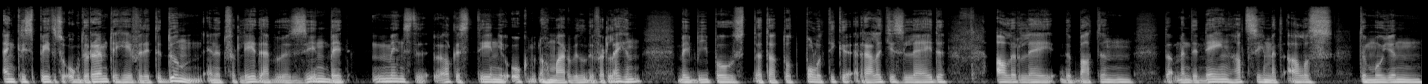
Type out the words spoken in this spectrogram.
En Chris Peters ook de ruimte geven dit te doen. In het verleden hebben we gezien bij minste welke steen je ook nog maar wilde verleggen bij Bpost, dat dat tot politieke relletjes leidde. Allerlei debatten, dat men de neiging had zich met alles te moeien.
